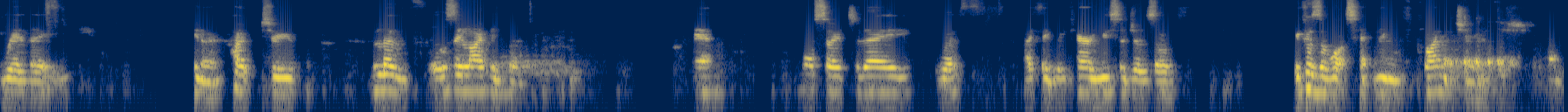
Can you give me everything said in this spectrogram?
where they, you know, hope to live. It was their livelihood. And also today, with I think we carry messages of because of what's happening with climate change. Um,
